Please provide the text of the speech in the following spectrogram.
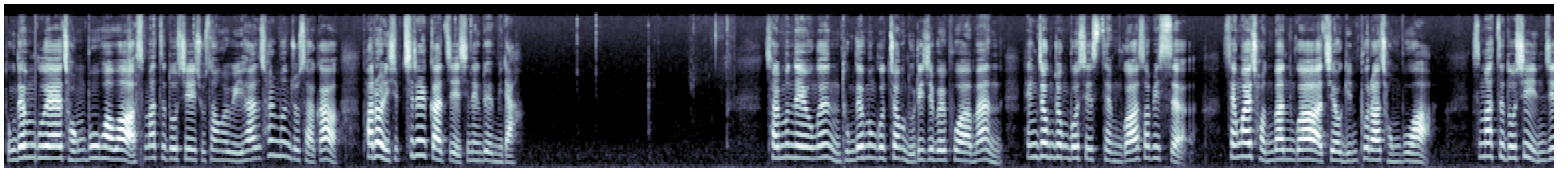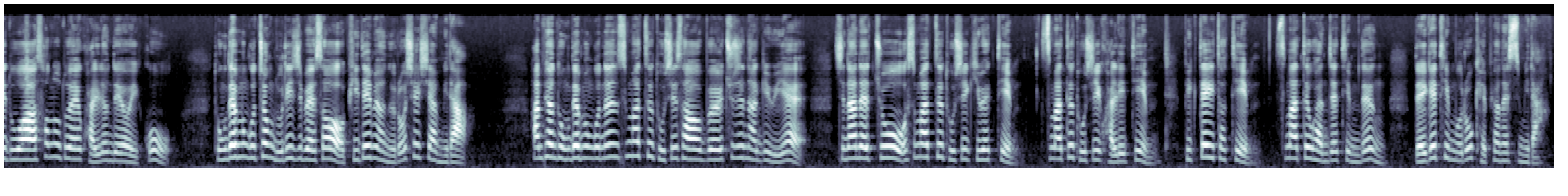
동대문구의 정보화와 스마트 도시 조성을 위한 설문조사가 8월 27일까지 진행됩니다. 설문 내용은 동대문구청 누리집을 포함한 행정정보 시스템과 서비스, 생활 전반과 지역 인프라 정보화, 스마트 도시 인지도와 선호도에 관련되어 있고 동대문구청 누리집에서 비대면으로 실시합니다. 한편 동대문구는 스마트 도시 사업을 추진하기 위해 지난해 초 스마트 도시 기획팀, 스마트 도시 관리팀, 빅데이터 팀, 스마트 관제팀 등 4개 팀으로 개편했습니다.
